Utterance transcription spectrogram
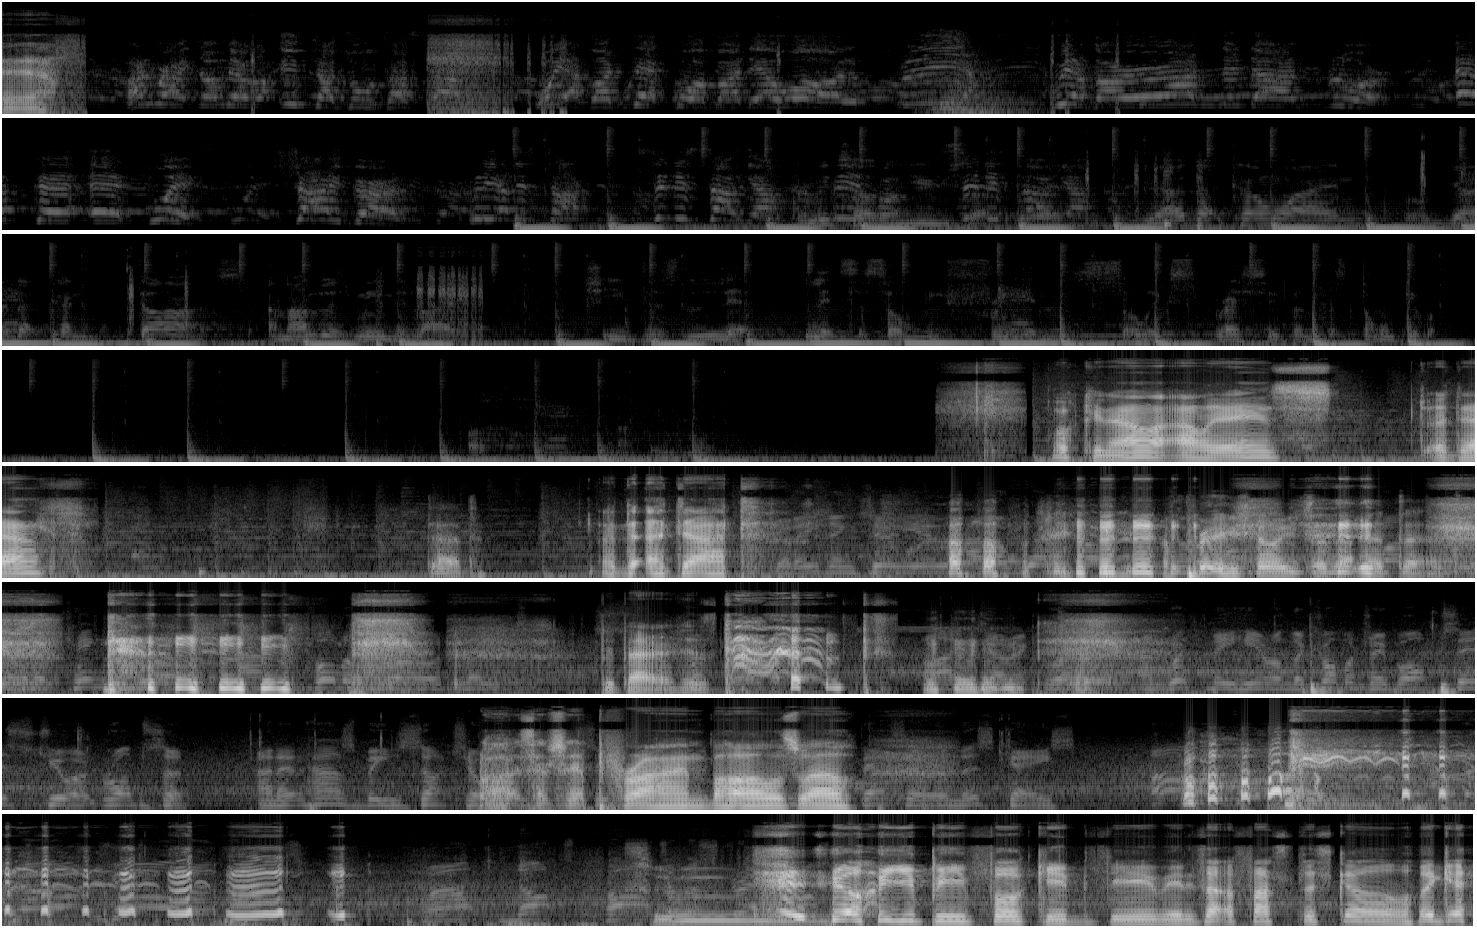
Yeah. Let me tell you something. Yeah, girl that can wine, or girl that can dance, and just meaning like she just let lets herself be free and is so expressive and just don't give a. Oh, there's nothing more. Fucking hell, Ali is a dad. Dad. A, d- a dad. I'm pretty sure you said that, a dad. Be better if it's dad. I'm Derek Rae, and with me here on the commentary box is Stewart Robson. And it has been such a Oh, it's actually a prime ball as well. Better in this case. Well, oh, you'd be fucking fuming. Is that a fastest goal again?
